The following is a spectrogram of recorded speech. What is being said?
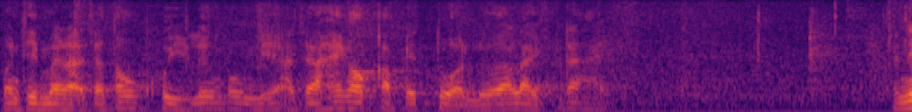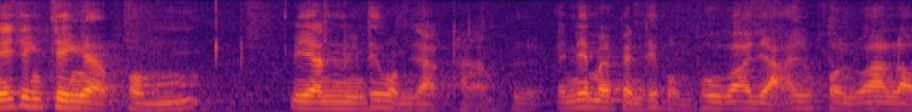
บางทีมันอาจจะต้องคุยเรื่องพวกนี้อาจจะให้เขากลับไปตรวจหรืออะไรก็ได้ อันนี้จริงๆอะผมมีอันหนึ่งที่ผมอยากถามคืออันนี้มันเป็นที่ผมพูดว่าอยากให้ทุกคนว่าเรา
